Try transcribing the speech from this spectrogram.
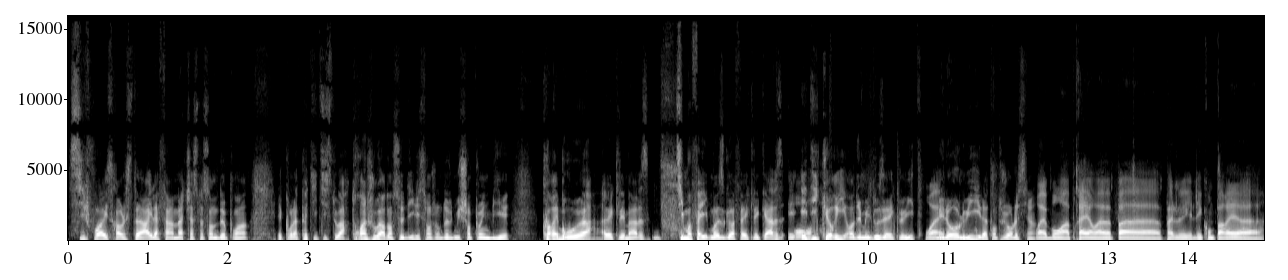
Six fois, il sera All-Star. Il a fait un match à 62 points. Et pour la petite histoire, trois joueurs dans ce deal sont devenus champions NBA. Corey Brewer avec les Mavs, Timofey Mozgov avec les Cavs et Oh. Eddie Curry en 2012 avec le Heat. Ouais. Melo, lui, il attend toujours le sien. Ouais, bon, après, on va pas, pas les les comparer à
